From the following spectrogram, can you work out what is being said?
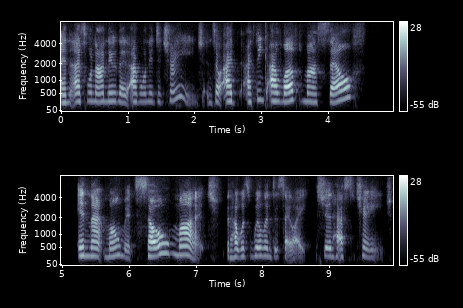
And that's when I knew that I wanted to change. And so I, I think I loved myself in that moment so much that I was willing to say, like, shit has to change.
